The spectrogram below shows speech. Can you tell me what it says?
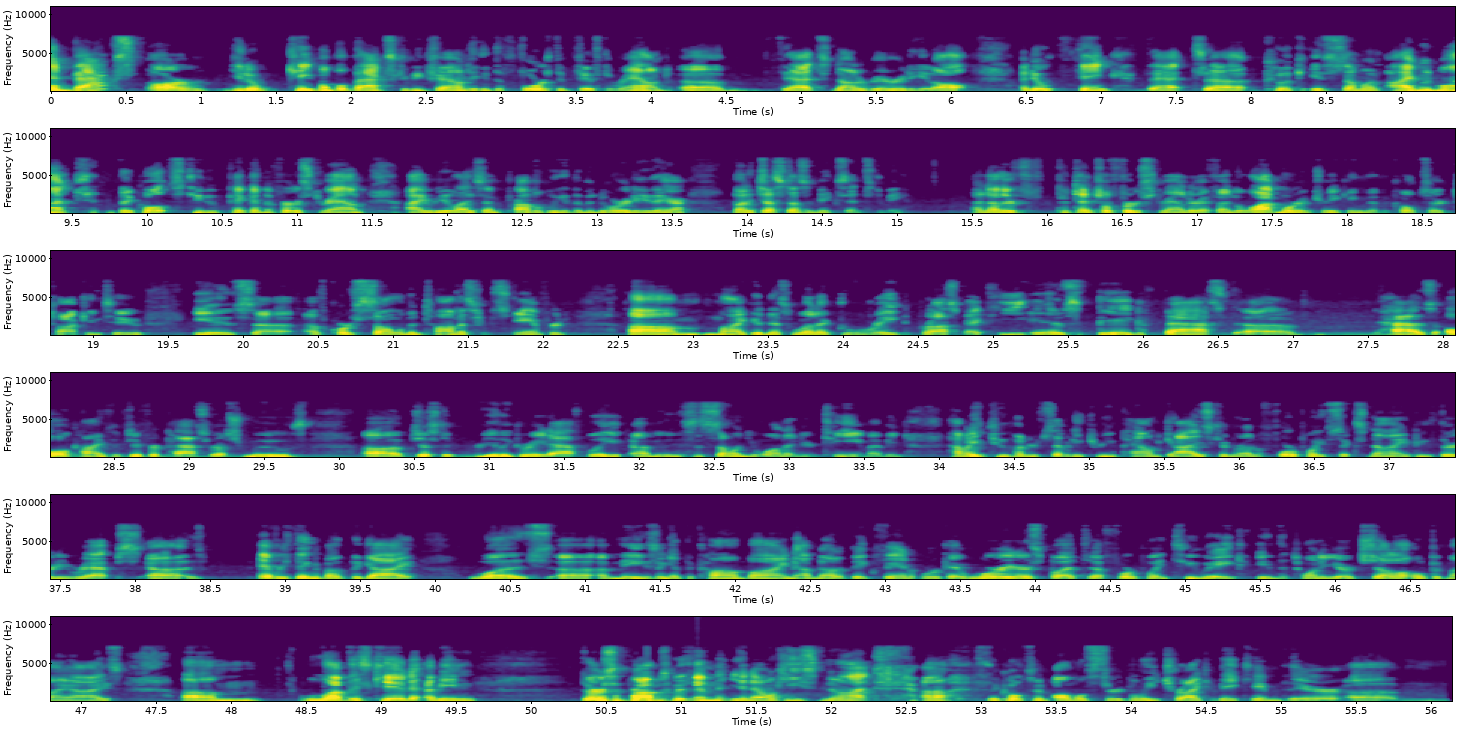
and backs are, you know, capable backs can be found in the fourth and fifth round. Um, that's not a rarity at all. I don't think that uh, Cook is someone I would want the Colts to pick in the first round. I realize I'm probably in the minority there, but it just doesn't make sense to me. Another f- potential first rounder I find a lot more intriguing that the Colts are talking to is, uh, of course, Solomon Thomas from Stanford. Um, my goodness, what a great prospect he is! Big, fast, uh, has all kinds of different pass rush moves. Uh, just a really great athlete. I mean, this is someone you want on your team. I mean, how many 273 pound guys can run a 4.69, do 30 reps? Uh, everything about the guy was uh, amazing at the combine. I'm not a big fan of workout warriors, but uh, 4.28 in the 20 yard shuttle opened my eyes. Um, love this kid. I mean, there are some problems with him. You know, he's not. Uh, the Colts would almost certainly try to make him their um,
